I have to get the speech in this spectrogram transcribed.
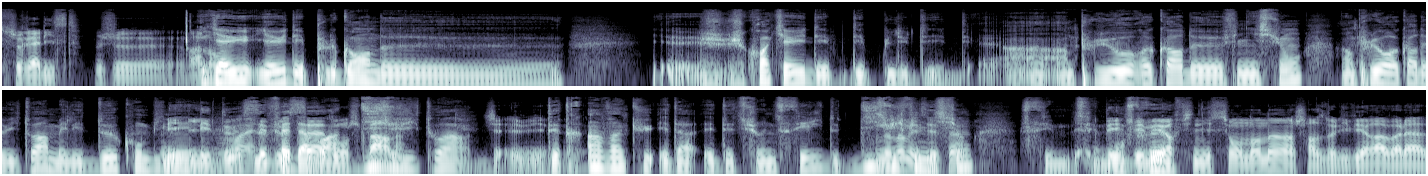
surréaliste. Il y a eu, il y a eu des plus grandes. Je crois qu'il y a eu des, des, plus- des- des- un, un plus haut record de finition, un plus haut record de victoire, mais les deux Mais combinés, les deux, Ouais. le fait d'avoir dont je 18 parle. victoires, d'être invaincu et d'être sur une série de 18 Non, finitions, c'est c'est Des, meilleures finitions, on en a. hein. Charles d'Oliveira, voilà,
